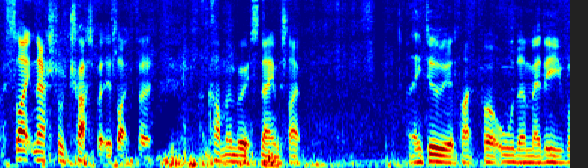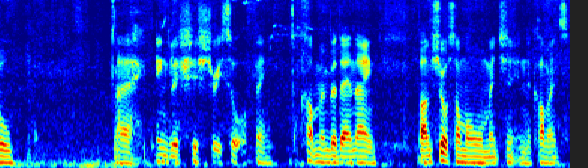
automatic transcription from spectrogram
it's like National Trust, but it's like for I can't remember its name. It's like they do it like for all the medieval uh, English history sort of thing. I can't remember their name, but I'm sure someone will mention it in the comments.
